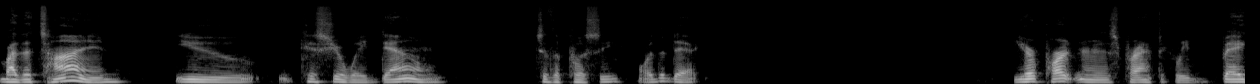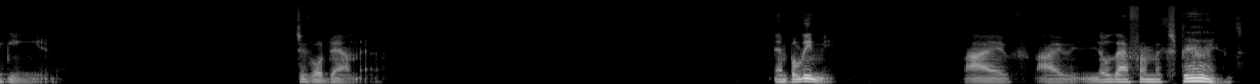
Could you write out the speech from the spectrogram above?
by the time you kiss your way down to the pussy or the dick your partner is practically begging you to go down there. And believe me, I've I know that from experience.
